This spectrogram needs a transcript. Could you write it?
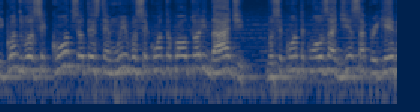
E quando você conta o seu testemunho, você conta com autoridade. Você conta com ousadia, sabe por quê?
